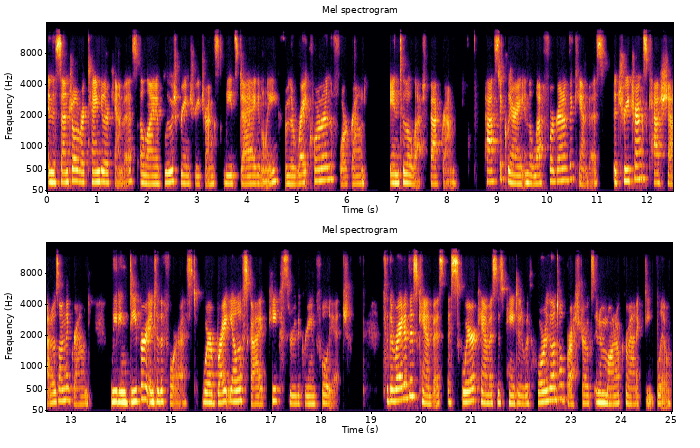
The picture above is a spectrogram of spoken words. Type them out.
In the central rectangular canvas, a line of bluish green tree trunks leads diagonally from the right corner in the foreground into the left background. Past a clearing in the left foreground of the canvas, the tree trunks cast shadows on the ground leading deeper into the forest, where a bright yellow sky peeks through the green foliage. To the right of this canvas, a square canvas is painted with horizontal brushstrokes in a monochromatic deep blue.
